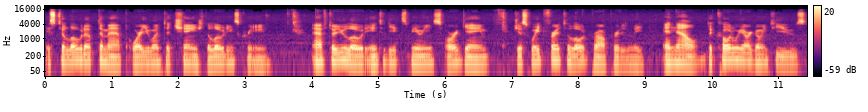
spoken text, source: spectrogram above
is to load up the map where you want to change the loading screen. After you load into the experience or game, just wait for it to load properly. And now, the code we are going to use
